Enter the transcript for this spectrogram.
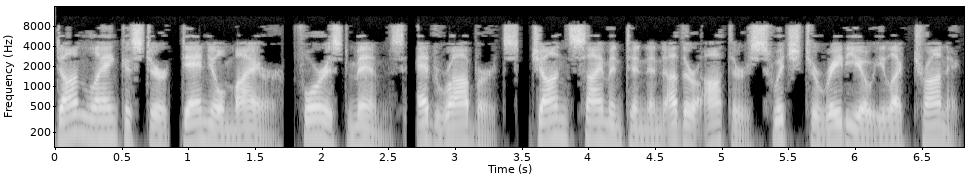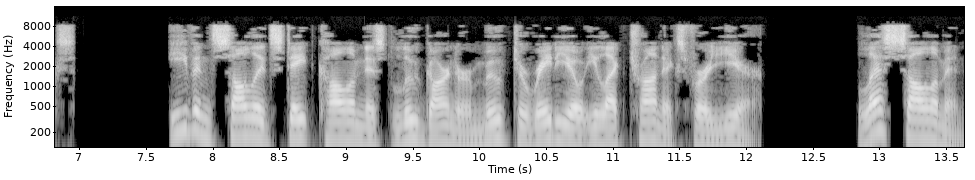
Don Lancaster, Daniel Meyer, Forrest Mims, Ed Roberts, John Simonton and other authors switched to radio electronics. Even solid-state columnist Lou Garner moved to radio electronics for a year. Les Solomon,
